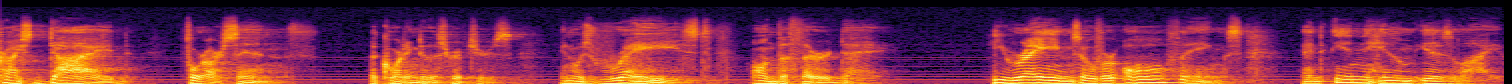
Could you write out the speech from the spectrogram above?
Christ died for our sins, according to the scriptures, and was raised on the third day. He reigns over all things, and in him is life.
